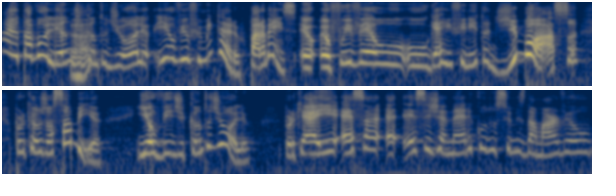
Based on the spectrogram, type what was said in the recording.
Aí eu tava olhando de Aham. canto de olho e eu vi o filme inteiro. Parabéns. Eu, eu fui ver o, o Guerra Infinita de boaça, porque eu já sabia. E eu vi de canto de olho. Porque aí, essa, é- esse genérico dos filmes da Marvel,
